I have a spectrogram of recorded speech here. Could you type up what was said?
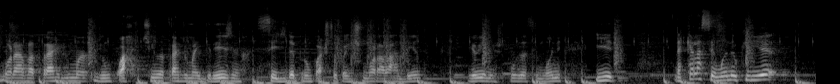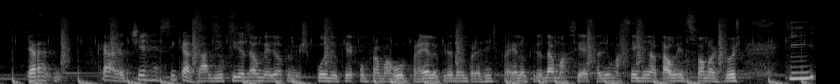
morava atrás de, uma, de um quartinho, atrás de uma igreja, cedida por um pastor para a gente morar lá dentro. Eu e minha esposa Simone. E naquela semana eu queria, era, cara, eu tinha recém-casado e eu queria dar o melhor para minha esposa. Eu queria comprar uma roupa para ela, eu queria dar um presente para ela, eu queria dar uma ceia, fazer uma ceia de Natal entre só nós dois. E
